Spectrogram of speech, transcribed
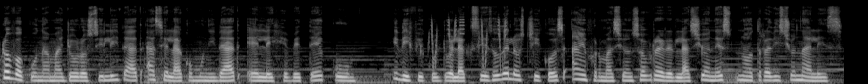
provocó una mayor hostilidad hacia la comunidad LGBTQ y dificultó el acceso de los chicos a información sobre relaciones no tradicionales.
